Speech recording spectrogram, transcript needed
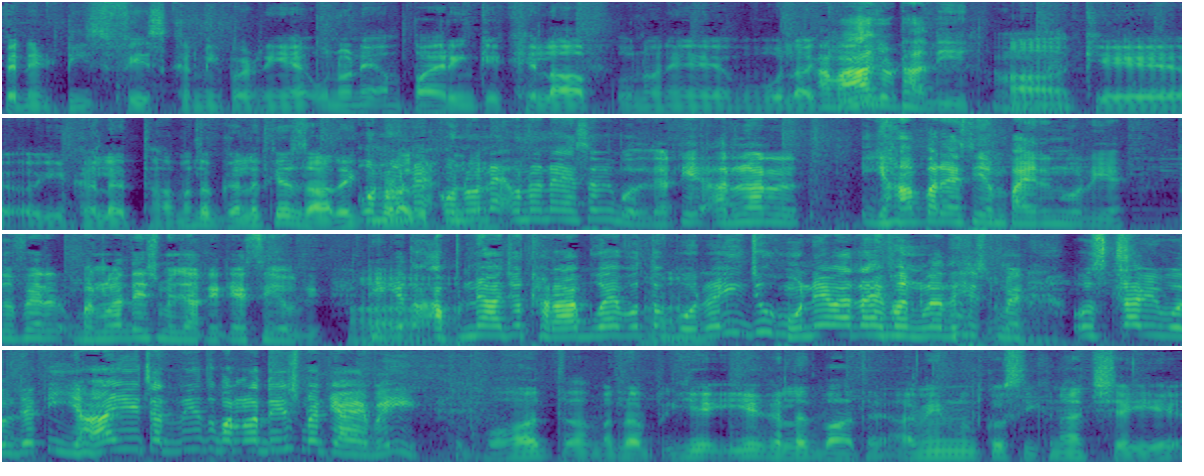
पेनल्टीज फेस करनी पड़ रही है। उन्होंने अंपायरिंग के खिलाफ उन्होंने बोला कि आवाज़ उठा दी हाँ कि ये गलत था। मतलब गलत क्या ज़्यादा ही उन्होंने उन्होंने उन्होंने ऐसा भी बोल दिया कि अगर यहाँ पर ऐसी अंपायरिंग हो रही है। तो फिर बांग्लादेश में जाके कैसी होगी? ठीक है तो हाँ। अपना जो खराब हुआ है वो तो बोल रहा है जो होने वाला है बांग्लादेश में उसका भी बोल दिया कि यहाँ ये चल रही है तो बांग्लादेश में क्या है भाई? तो बहुत मतलब ये ये गलत बात है। आई I मीन mean, उनको सीखना चाहिए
